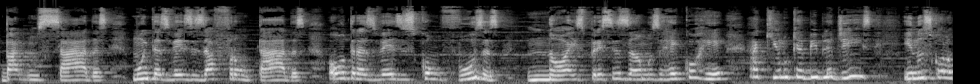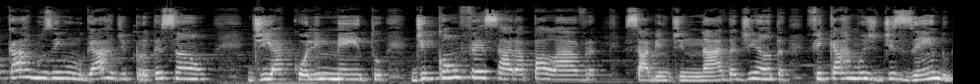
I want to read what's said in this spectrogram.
bagunçadas, muitas vezes afrontadas, outras vezes confusas, nós precisamos recorrer àquilo que a Bíblia diz e nos colocarmos em um lugar de proteção, de acolhimento, de confessar a palavra. Sabe, de nada adianta ficarmos dizendo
